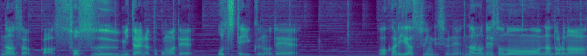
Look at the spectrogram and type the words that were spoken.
なんすか素数みたいなとこまで落ちていくので分かりやすいんですよね。なのでそのなんだろうな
